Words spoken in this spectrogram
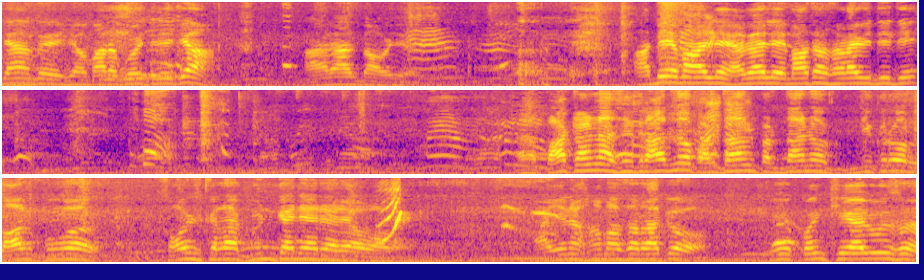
ક્યાં ગઈ છે? મારા ગોત્રી ક્યાં? આ રાજમાં હોય આ બે માળને હવેલી માથા ચડાવી દીધી. પાટણના સિદ્ધરાજનો પ્રધાન, પ્રધાનનો દીકરો લાલ કુંવર, ચોવીસ કલાક ગુંજકાને રહેવા આવે આ એને સમાચાર આપ્યો. એ પંખી આવ્યું છે.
